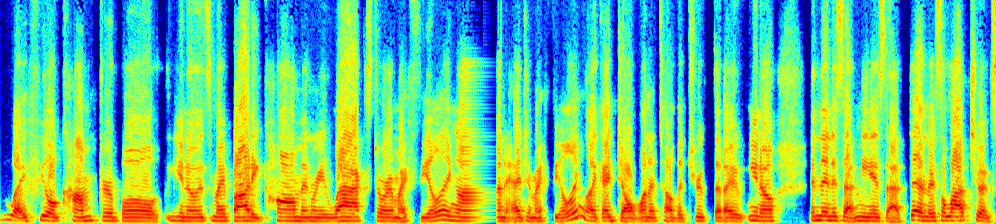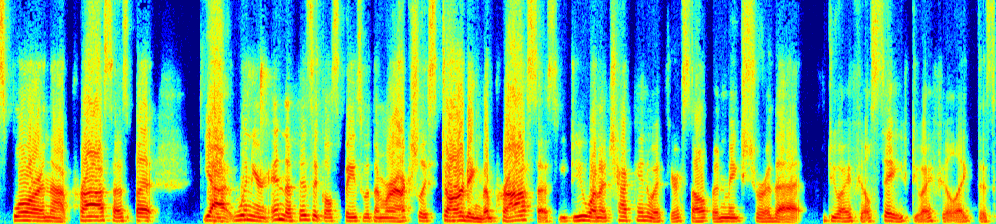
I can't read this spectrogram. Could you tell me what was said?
do I feel comfortable? You know, is my body calm and relaxed, or am I feeling on edge? Am I feeling like I don't want to tell the truth that I, you know, and then is that me? Is that them? There's a lot to explore in that process. But yeah, when you're in the physical space with them or actually starting the process, you do want to check in with yourself and make sure that do I feel safe? Do I feel like this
